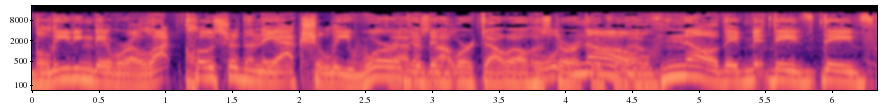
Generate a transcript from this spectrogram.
believing they were a lot closer than they actually were That There has not a- worked out well historically no for them. no they've they've they've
